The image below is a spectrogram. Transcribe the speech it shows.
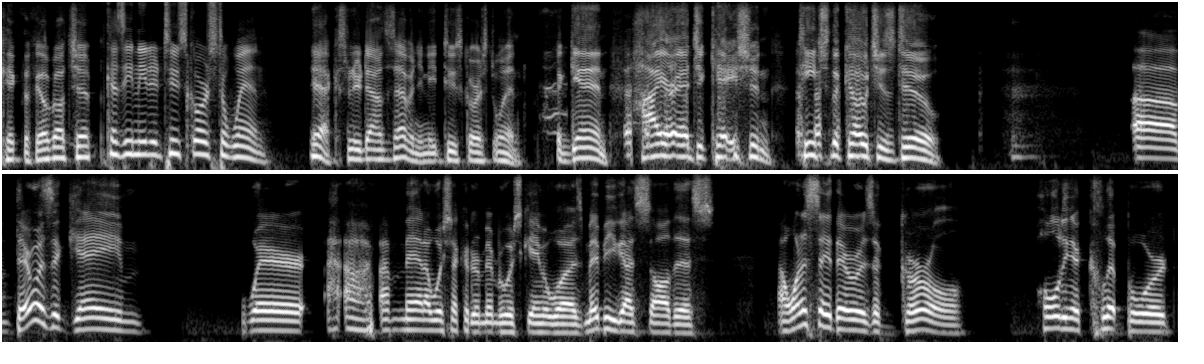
kicked the field goal chip? Because he needed two scores to win. Yeah, because when you're down seven, you need two scores to win. Again, higher education. Teach the coaches too. Uh, there was a game where, uh, man, I wish I could remember which game it was. Maybe you guys saw this. I want to say there was a girl holding a clipboard,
